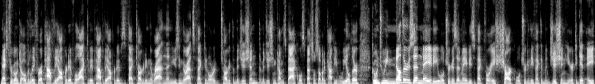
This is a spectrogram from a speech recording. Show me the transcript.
Next we're going to overlay for a Papley Operative. We'll activate Papley Operative's effect targeting the rat and then using the rat's effect in order to target the Magician. The Magician comes back. We'll special summon a copy of Wielder. Go into another Zenmaity. We'll trigger Zen Zenmaity's effect for a Shark. We'll trigger the effect of Magician here to get a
